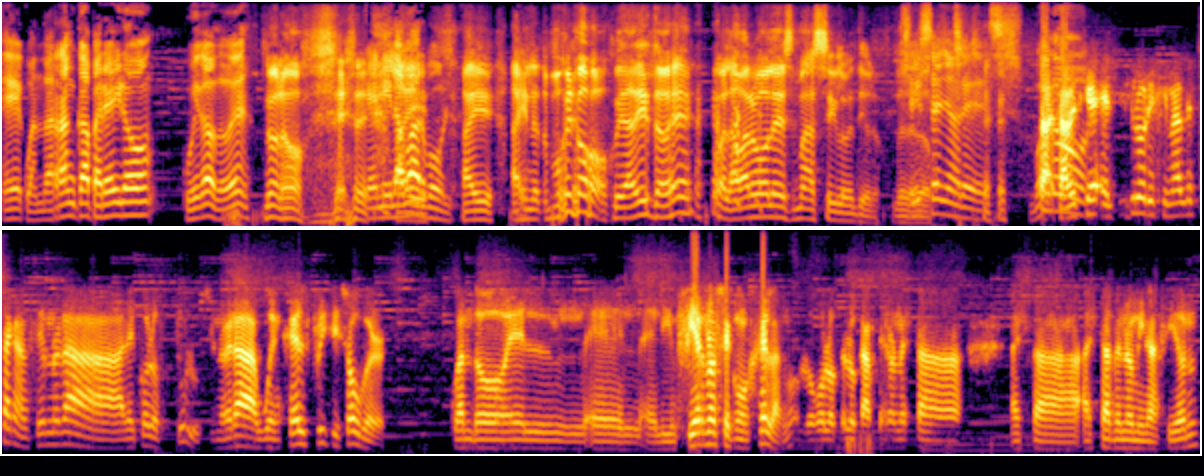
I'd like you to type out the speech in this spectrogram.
Eh, cuando arranca Pereiro, cuidado, ¿eh? No, no. Que ni la Ahí- Bárbol. ahí- ahí no- bueno, cuidadito, ¿eh? Bueno, la Bárbol es más siglo XXI. Sí, luego. señores. Bueno, ¿Sabes que el título original de esta canción no era de Call of Tulu, sino era When Hell Freezes Over? Cuando el, el, el infierno se congela, ¿no? Luego lo, lo cambiaron a esta, a esta, a esta denominación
